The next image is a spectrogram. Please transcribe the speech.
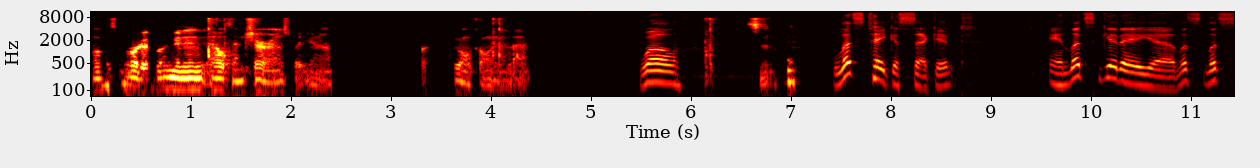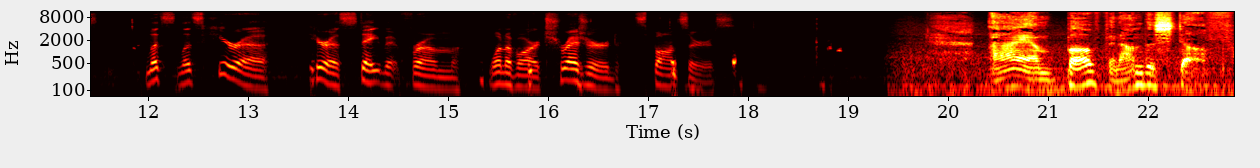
Well, sort of. I'm in health insurance, but you know, we won't go into that. Well, So, let's take a second and let's get a uh, let's let's let's let's hear a hear a statement from one of our treasured sponsors. I am buff and I'm the stuff,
